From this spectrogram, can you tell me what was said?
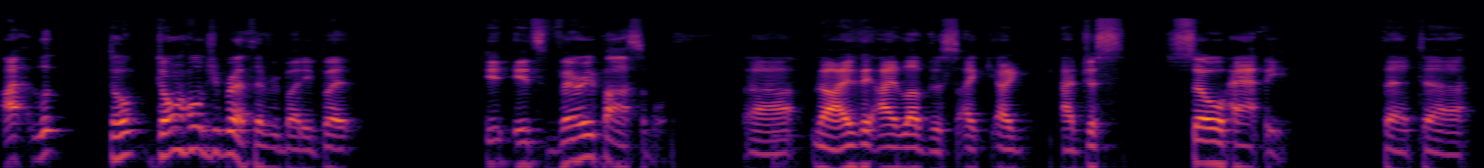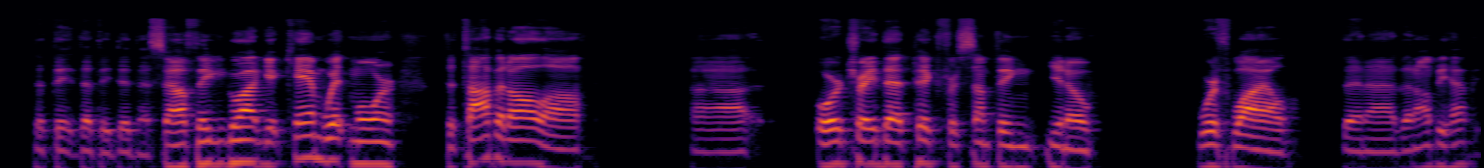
I look don't don't hold your breath, everybody, but it, it's very possible. Uh, no, I think I love this. I I I'm just so happy that uh, that they that they did this. Now, if they can go out and get Cam Whitmore to top it all off, uh, or trade that pick for something you know worthwhile, then uh, then I'll be happy.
